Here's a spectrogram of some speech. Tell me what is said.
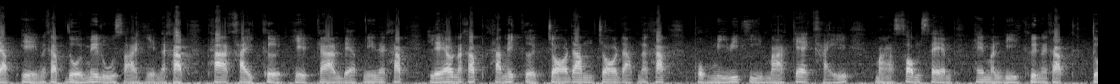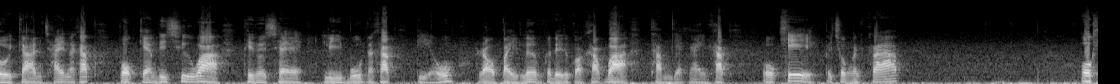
ดับเองนะครับโดยไม่รู้สาเหตุนะครับ ถ้าใครเกิดเหตุการณ์แบบนี้นะครับ แล้วนะครับทำให้เกิดจอดำจอดับนะครับ ผมมีวิธีมาแก้ไขมาซ่อมแซมให้มันดีขึ้นนะครับ โดยการใช้นะครับโปรแกรมที่ชื่อว่า t e n o s h a r e Reboot นะครับ เดี๋ยวเราไปเริ่มกันเลยดีกว่าครับว่าทำอย่างไงครับ โอเค ไปชมกันครับ โอเค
